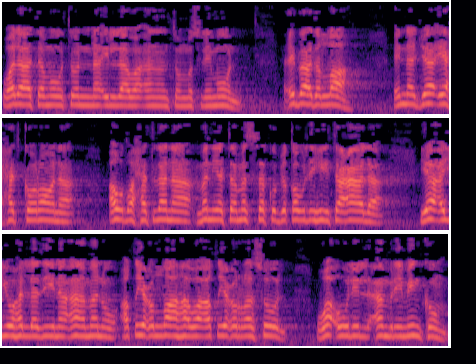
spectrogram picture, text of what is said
ولا تموتن إلا وأنتم مسلمون. عباد الله إن جائحة كورونا أوضحت لنا من يتمسك بقوله تعالى يا أيها الذين آمنوا أطيعوا الله وأطيعوا الرسول وأولي الأمر منكم.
